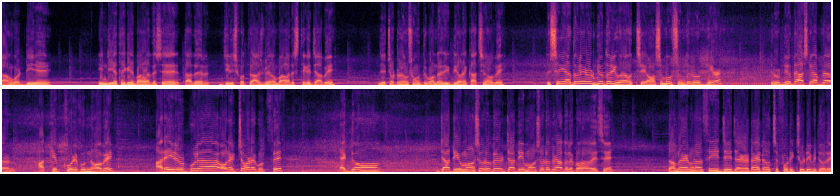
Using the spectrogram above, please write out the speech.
রামগড় দিয়ে ইন্ডিয়া থেকে বাংলাদেশে তাদের জিনিসপত্র আসবে এবং বাংলাদেশ থেকে যাবে। যে চট্টগ্রাম সমুদ্র বন্দরের দিক দিয়ে অনেক কাছে হবে। তো সেই আদলে রোডগুলো তৈরি করা হচ্ছে। অসম্ভব সুন্দর রোডগুলো রোডগুলোতে আসলে আপনার আক্ষেপ পরিপূর্ণ হবে। আর এই রোডগুলো অনেক চড়া করছে। একদম জাতীয় মহাসড়কের জাতীয় মহাসড়কের আদলে করা হয়েছে। তো আমরা এখন আছি যে জায়গাটা, এটা হচ্ছে ফটিকছড়ির ভিতরে,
